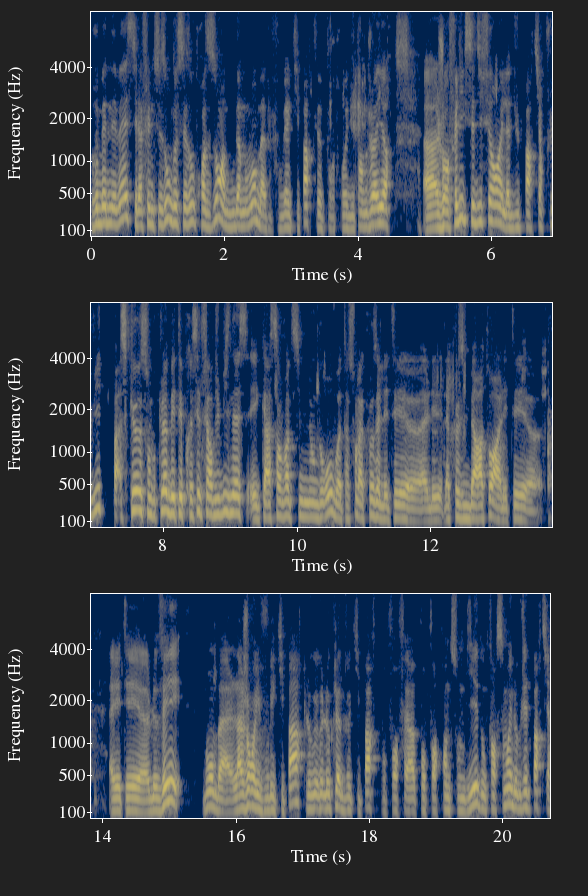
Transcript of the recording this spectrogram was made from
Ruben Neves, il a fait une saison, deux saisons, trois saisons. À bout d'un moment, bah, il faut bien qu'il parte pour trouver du temps de jeu ailleurs. Euh, Joao Félix, c'est différent. Il a dû partir plus vite parce que son club était pressé de faire du business et qu'à 126 millions d'euros, bah, de toute façon, la clause, elle était, euh, la clause libératoire, elle était, euh, elle était euh, levée. Bon, bah, l'agent, il voulait qu'il parte, le, le club veut qu'il parte pour pouvoir faire, pour pouvoir prendre son billet, donc forcément, il est obligé de partir.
